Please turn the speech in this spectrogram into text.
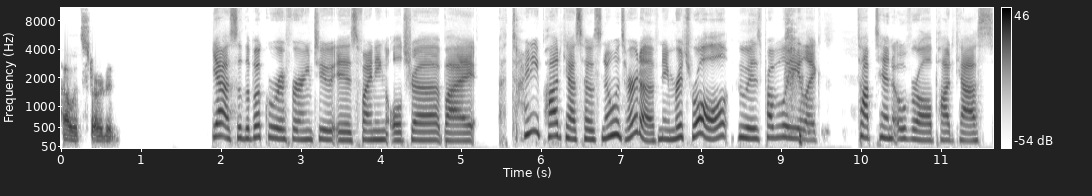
how it started. Yeah, so the book we're referring to is Finding Ultra by a tiny podcast host no one's heard of named Rich Roll, who is probably like top 10 overall podcasts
